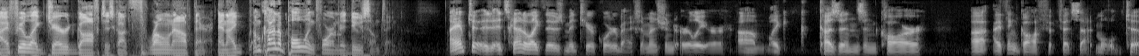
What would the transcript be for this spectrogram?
I feel like Jared Goff just got thrown out there, and I I'm kind of pulling for him to do something. I am too. It's kind of like those mid tier quarterbacks I mentioned earlier, um, like Cousins and Carr. Uh, I think Goff fits that mold too.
